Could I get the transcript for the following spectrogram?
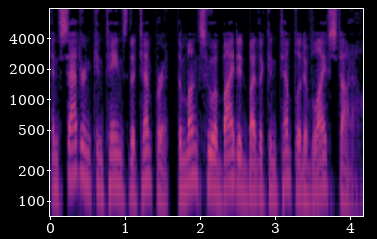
and Saturn contains the temperate, the monks who abided by the contemplative lifestyle.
